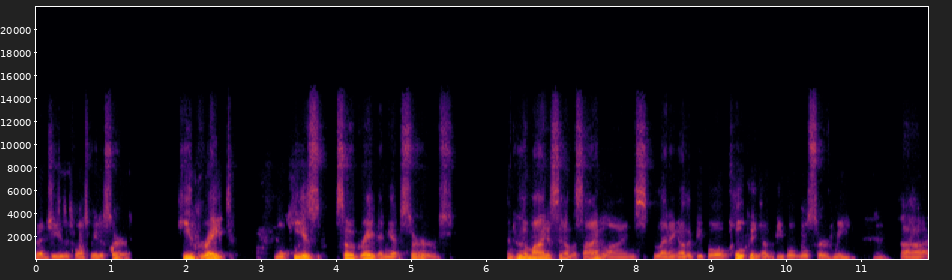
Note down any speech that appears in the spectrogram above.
that Jesus wants me to serve. He's great. And he is so great and yet serves, and who am I to sit on the sidelines letting other people, hoping other people will serve me? Mm. Uh,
